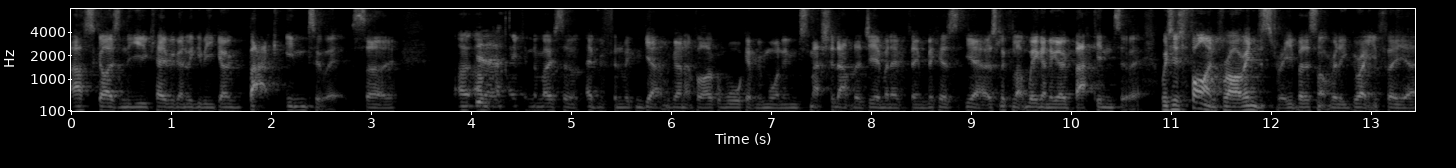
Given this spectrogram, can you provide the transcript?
us guys in the UK, we're going to be going back into it. So I, am yeah. making the most of everything we can get. I'm going out for like a walk every morning, smash it out the gym and everything because yeah, it's looking like we're going to go back into it, which is fine for our industry, but it's not really great for you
